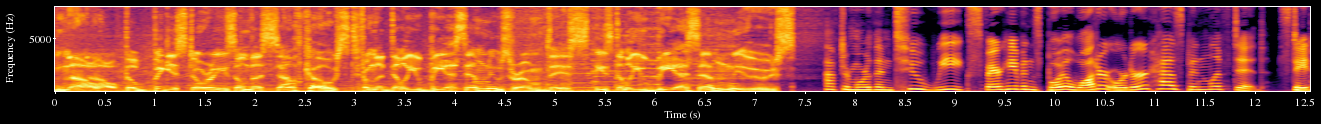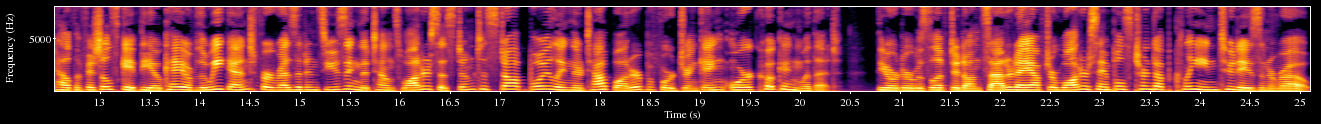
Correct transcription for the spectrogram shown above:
Now, the biggest stories on the South Coast from the WBSM Newsroom. This is WBSM News. After more than two weeks, Fairhaven's boil water order has been lifted. State health officials gave the okay over the weekend for residents using the town's water system to stop boiling their tap water before drinking or cooking with it. The order was lifted on Saturday after water samples turned up clean two days in a row.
